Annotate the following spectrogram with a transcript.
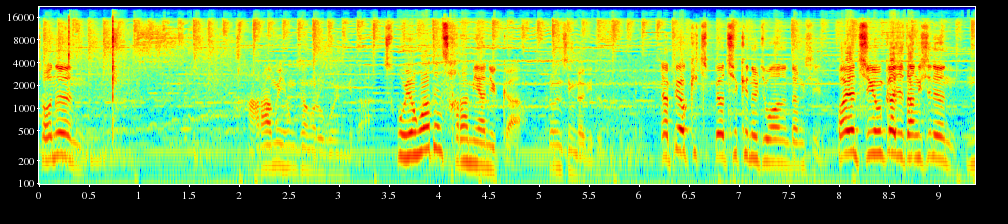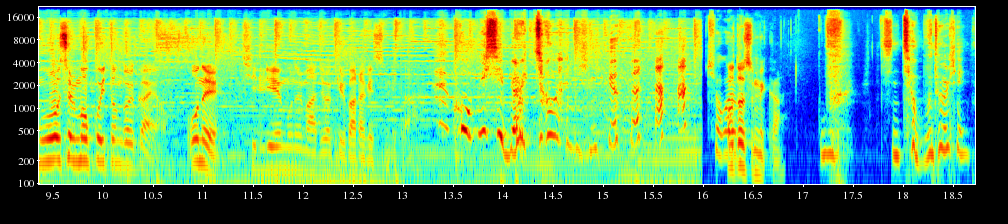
저는 사람의 형상으로 보입니다. 소형화된 사람이 아닐까 그런 생각이 드는 겁니다. 자, 뼈치, 뼈치킨을 좋아하는 당신, 과연 지금까지 당신은 무엇을 먹고 있던 걸까요? 오늘 진리의 문을 마주하길 바라겠습니다. 호빗이 멸종한 이유. 저걸 어떻습니까? 진짜 무놀린데.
